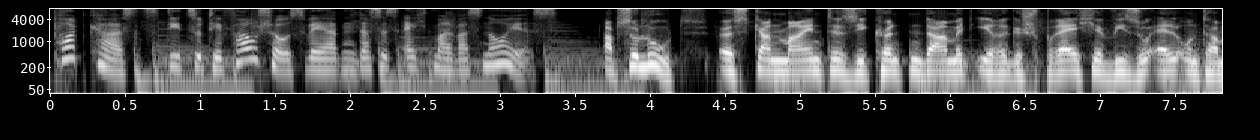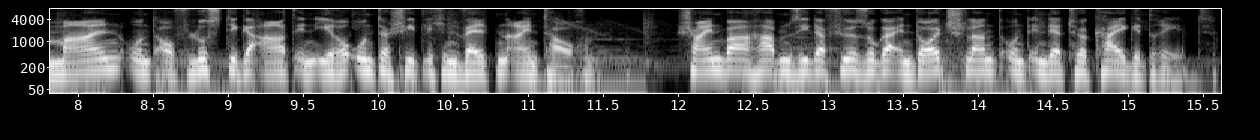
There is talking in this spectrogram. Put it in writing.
Podcasts, die zu TV-Shows werden, das ist echt mal was Neues. Absolut. Özkan meinte, sie könnten damit ihre Gespräche visuell untermalen und auf lustige Art in ihre unterschiedlichen Welten eintauchen. Scheinbar haben sie dafür sogar in Deutschland und in der Türkei gedreht.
